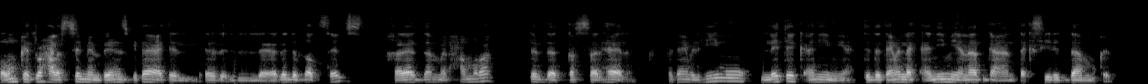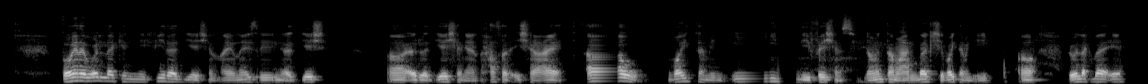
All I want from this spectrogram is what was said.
وممكن تروح على ال cell membranes بتاعة ال red blood cells خلايا الدم الحمراء تبدأ تكسرها لك. فتعمل hemolytic anemia تبدأ تعمل لك انيميا ناتجة عن تكسير الدم وكده. فهنا بيقول لك إن في radiation ionizing radiation ال radiation يعني حصل إشعاعات أو vitamin E deficiency لو أنت ما عندكش فيتامين E آه بيقول لك بقى إيه؟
